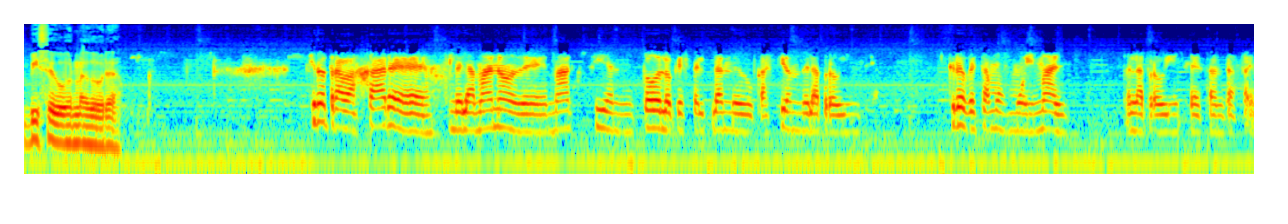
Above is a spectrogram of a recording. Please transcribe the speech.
vicegobernadora? Quiero trabajar eh, de la mano de Maxi en todo lo que es el plan de educación de la provincia. Creo que estamos muy mal en la provincia de Santa Fe.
